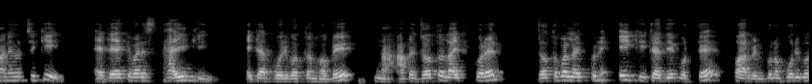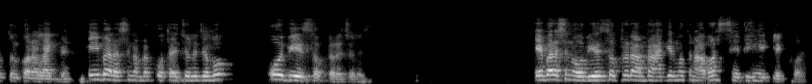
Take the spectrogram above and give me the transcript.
মানে হচ্ছে কি? এটা একেবারে স্থায়ী কি এটার পরিবর্তন হবে না। আপনি যত লাইভ করেন, যতবার লাইভ করেন, এই কিটা দিয়ে করতে পারবেন। কোনো পরিবর্তন করা লাগবে না। এইবার আসেন আমরা কোথায় চলে যাব? ওবিএস সফটওয়্যারে চলে যাব এবার আসেন ওবিএস সফটওয়্যারে আমরা আগের মতন আবার সেটিং এ ক্লিক করব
